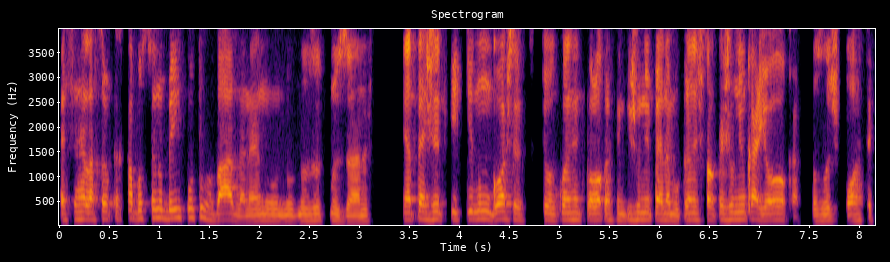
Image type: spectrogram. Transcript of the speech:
essa relação que acabou sendo bem conturbada né, no, no, nos últimos anos. Tem até gente que, que não gosta, quando a gente coloca assim, que Juninho Pernambucano, a gente fala que é Juninho Carioca, do esporte,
